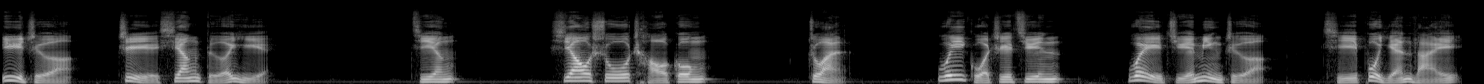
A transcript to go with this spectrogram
欲者至相得也。经。萧书朝公传：危国之君，未绝命者，其不言来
